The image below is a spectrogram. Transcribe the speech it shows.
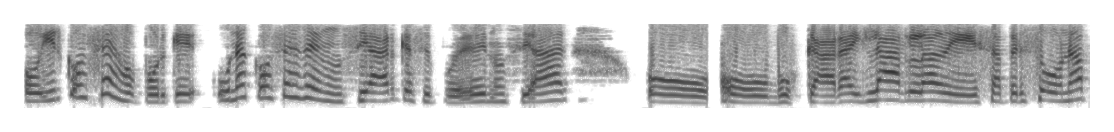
oír consejo, porque una cosa es denunciar, que se puede denunciar, o, o buscar aislarla de esa persona,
